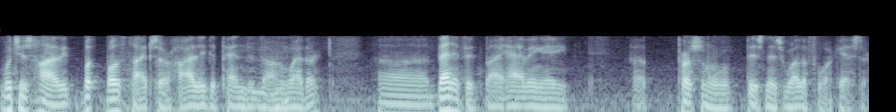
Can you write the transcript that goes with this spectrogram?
which is highly both types are highly dependent mm-hmm. on weather, uh, benefit by having a, a, personal business weather forecaster?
